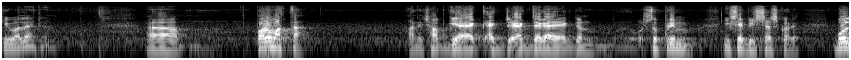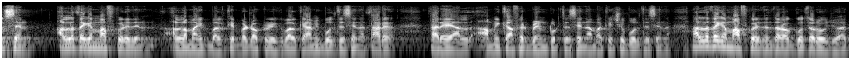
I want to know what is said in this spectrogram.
কি বলে এটা? পরমাত্মা। মানে সব গিয়ে এক এক জায়গায় একজন সুপ্রিম ইসে বিশ্বাস করে। বলছেন, আল্লাহ তাকে মাফ করে দেন, আল্লামা ইকবালকে বা ডক্টর ইকবালকে। আমি বলতেছি না, তারে তারে আমি কাফের ব্রেন করতেছি না বা কিছু বলতেছি না। আল্লাহ তাকে মাফ করে দেন, তার অজ্ঞতার অজুহাত।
